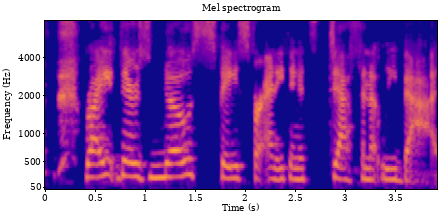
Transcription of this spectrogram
right? There's no space for anything. It's definitely bad.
